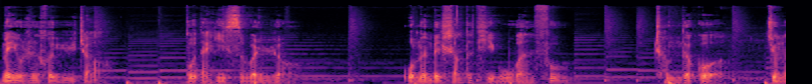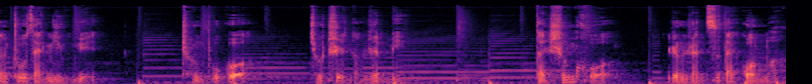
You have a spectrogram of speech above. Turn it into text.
没有任何预兆，不带一丝温柔。我们被伤得体无完肤，撑得过就能主宰命运，撑不过就只能认命。但生活仍然自带光芒，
